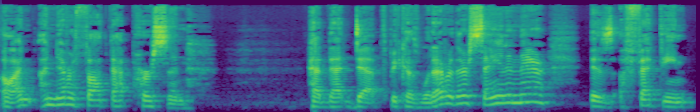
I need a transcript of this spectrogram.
oh, I, I never thought that person had that depth because whatever they're saying in there is affecting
